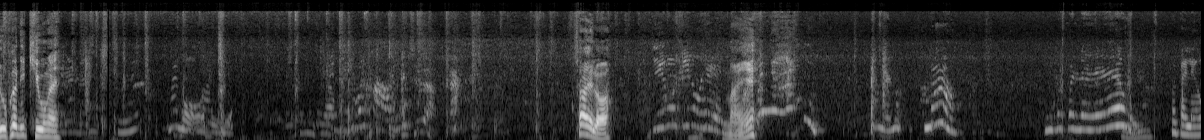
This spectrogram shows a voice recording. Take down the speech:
ดูเพื่อนอีกคิวไง ใช่เหรอ จริงเมื่อกี้หนูเห็นไหนน้ามันไปแล้วมันไปแล้ว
